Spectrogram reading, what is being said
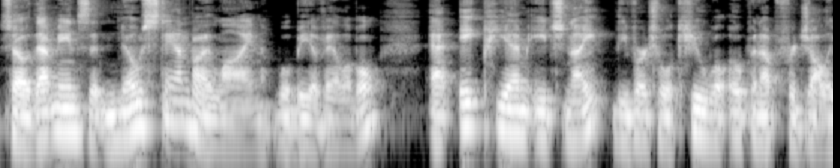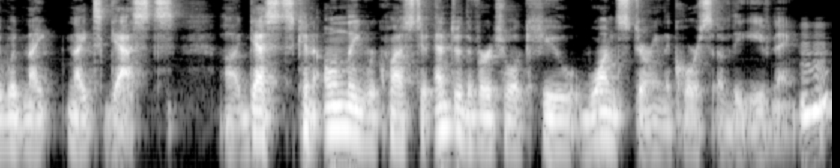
So that means that no standby line will be available. At 8 p.m. each night, the virtual queue will open up for Jollywood Night Night's guests. Uh, guests can only request to enter the virtual queue once during the course of the evening. Mhm.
